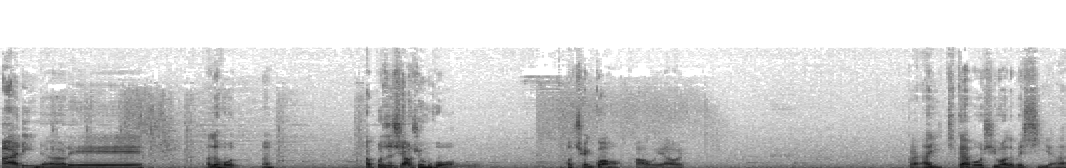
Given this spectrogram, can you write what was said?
阿里哪里？啊，这火，嗯，啊，不是消全部火，哦，全光哦，靠，我要哎。啊！伊即届无死，我就要死啊！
